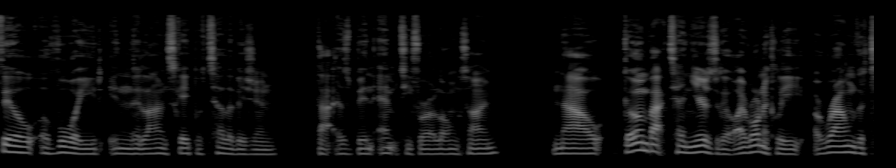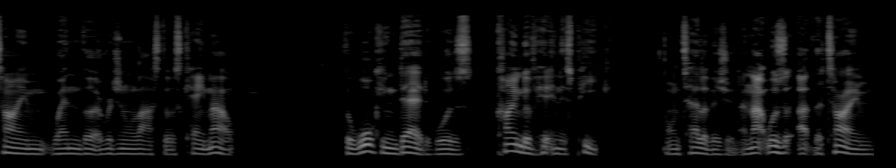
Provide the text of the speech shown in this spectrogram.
fill a void in the landscape of television that has been empty for a long time. Now, going back 10 years ago, ironically, around the time when the original Last of Us came out, The Walking Dead was kind of hitting its peak on television, and that was at the time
